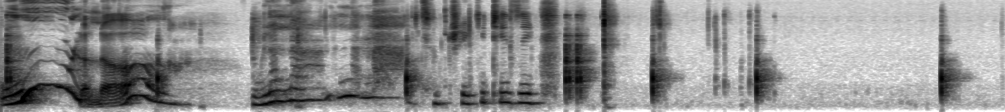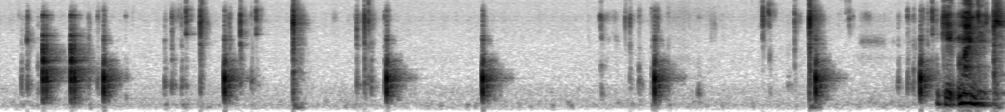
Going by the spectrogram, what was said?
Ooh la la. Ooh la la la la la. Let's take it easy. Okay, mind it.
